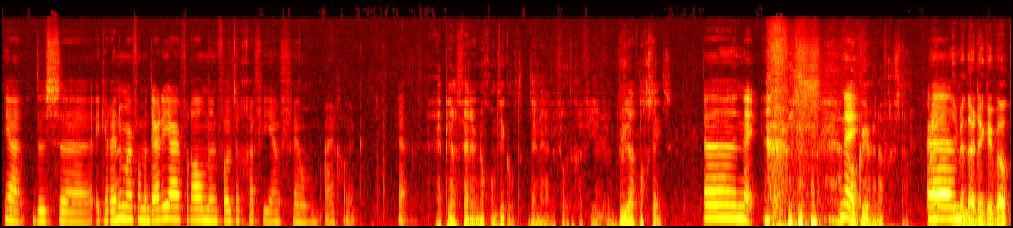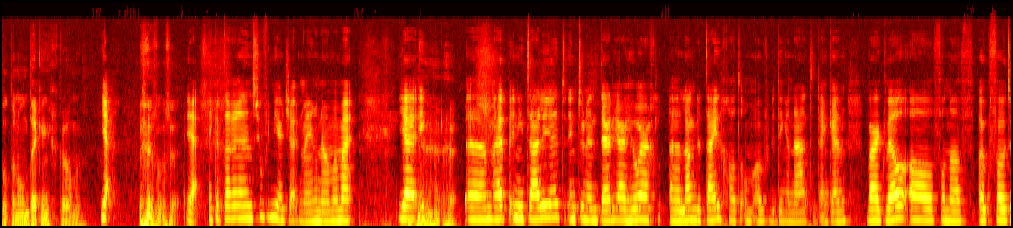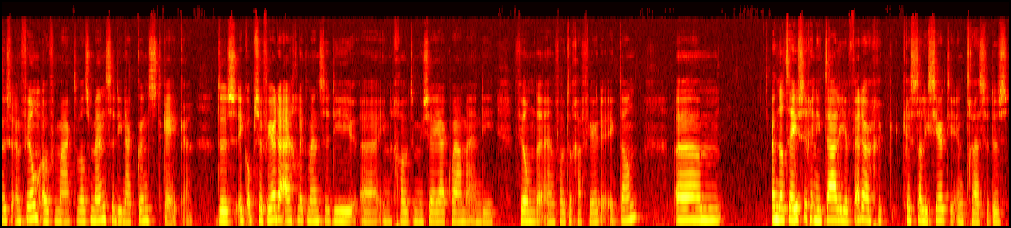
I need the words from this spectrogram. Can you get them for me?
ja, dus eh, ik herinner me van mijn derde jaar vooral mijn fotografie en film eigenlijk. Heb je dat verder nog ontwikkeld daarna, de fotografie en film? Doe je dat nog steeds? Eh, nee. nee. Ook weer vanaf gestapt. Maar je Ehm, bent daar denk ik wel tot een ontdekking gekomen. Ja. Ja, ik heb daar een souvenirtje uit meegenomen. Maar ja, ik ehm, heb in Italië in, toen in het derde jaar heel erg eh, lang de tijd gehad om over de dingen na te denken. En waar ik wel al vanaf ook foto's en film over maakte, was mensen die naar kunst keken. Dus ik observeerde eigenlijk mensen die eh, in grote musea kwamen en die filmden en fotografeerde ik dan. Ehm, en dat heeft zich in Italië verder gekristalliseerd, die interesse. Dus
